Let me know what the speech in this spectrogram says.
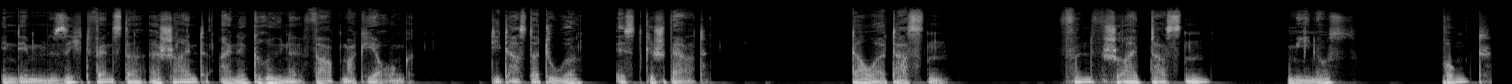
In dem Sichtfenster erscheint eine grüne Farbmarkierung. Die Tastatur ist gesperrt. Dauertasten fünf Schreibtasten minus Punkt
